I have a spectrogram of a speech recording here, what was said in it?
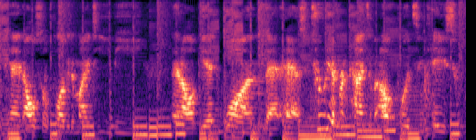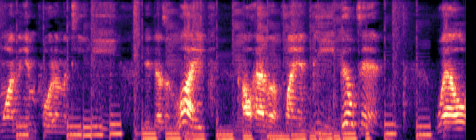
can also plug into my TV, and I'll get one that has two different kinds of outputs in case one input on the TV it doesn't like, I'll have a plan B built in. Well,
